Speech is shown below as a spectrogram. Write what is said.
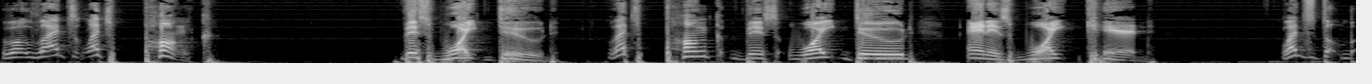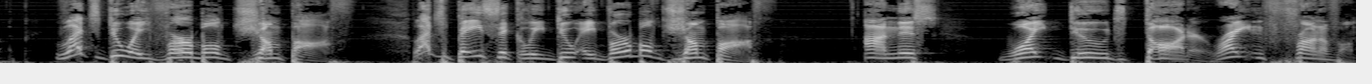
let's let's punk this white dude. Let's punk this white dude and his white kid. Let's let's do a verbal jump off. Let's basically do a verbal jump off on this white dude's daughter right in front of him.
